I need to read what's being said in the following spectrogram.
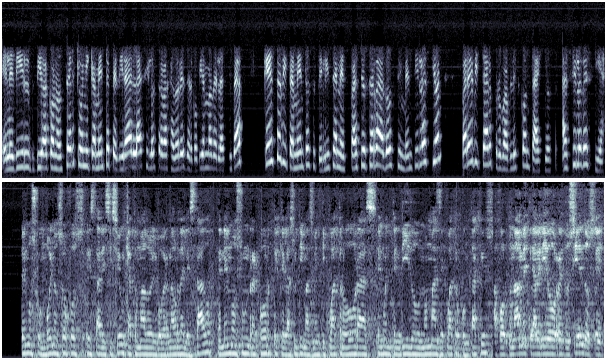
El edil dio a conocer que únicamente pedirá a las y los trabajadores del gobierno de la ciudad que este aditamento se utilice en espacios cerrados sin ventilación para evitar probables contagios. Así lo decía. Vemos con buenos ojos esta decisión que ha tomado el gobernador del estado. Tenemos un reporte que las últimas 24 horas, tengo entendido, no más de cuatro contagios. Afortunadamente ha venido reduciéndose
